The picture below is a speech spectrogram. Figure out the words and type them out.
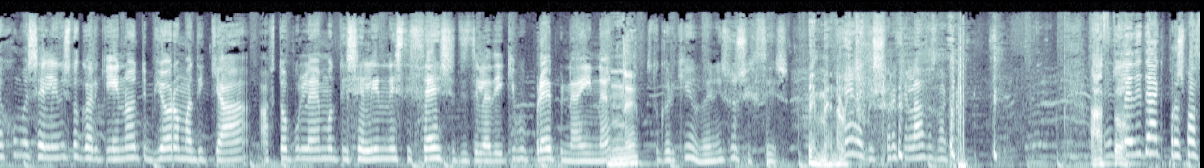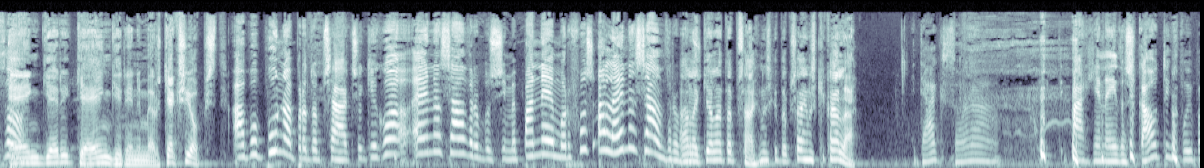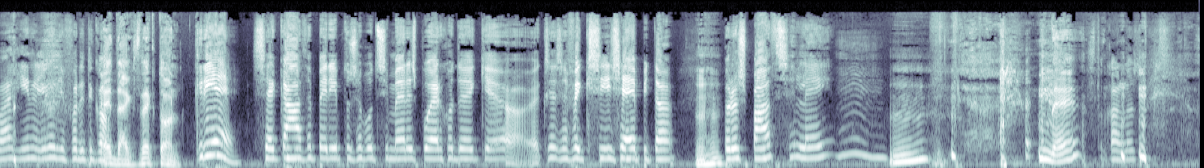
Έχουμε σελήνη στον καρκίνο, την πιο ρομαντικά. Αυτό που λέμε ότι η σελήνη είναι στη θέση της, δηλαδή εκεί που πρέπει να είναι. Ναι. Στον καρκίνο δεν είσαι ο συχθής. Εμένα. Έλα και τώρα και λάθος να κάνω. Αυτό. Ε, δηλαδή, εντάξει, προσπαθώ. Έγκαιρη και έγκυρη ενημέρωση. Και αξιόπιστη. Από πού να πρωτοψάξω; Κι εγώ ένας άνθρωπος είμαι. Πανέμορφος, αλλά ένας άνθρωπος. Αλλά και άλλα τα ψάχνεις και τα ψάχνεις και καλά. Εντάξει τώρα υπάρχει ένα είδος σκάουτινγκ που υπάρχει, είναι λίγο διαφορετικό. Εντάξει, δεκτών. Κριέ, σε κάθε περίπτωση από τις ημέρες που έρχονται και ε, ξέρεις, έπειτα, προσπάθησε, λέει. Ναι. Στο καλός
